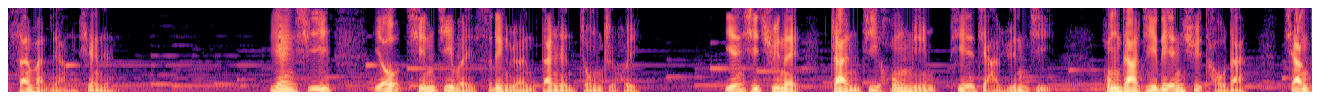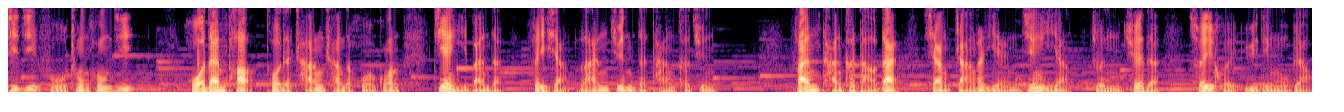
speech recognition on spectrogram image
三万两千人。演习由秦基伟司令员担任总指挥。演习区内。战机轰鸣，铁甲云集，轰炸机连续投弹，强击机俯冲轰击，火弹炮拖着长长的火光，箭一般的飞向蓝军的坦克群。反坦克导弹像长了眼睛一样，准确地摧毁预定目标。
